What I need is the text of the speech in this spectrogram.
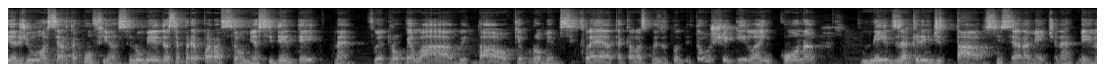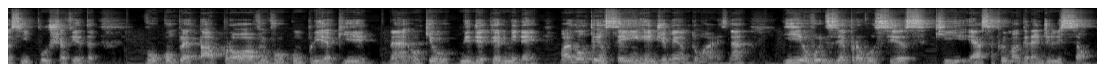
perdi uma certa confiança. No meio dessa preparação, me acidentei, né? Fui atropelado e tal, quebrou minha bicicleta, aquelas coisas todas. Então eu cheguei lá em Kona meio desacreditado, sinceramente, né? Meio assim, puxa vida, vou completar a prova e vou cumprir aqui, né, o que eu me determinei. Mas não pensei em rendimento mais, né? E eu vou dizer para vocês que essa foi uma grande lição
